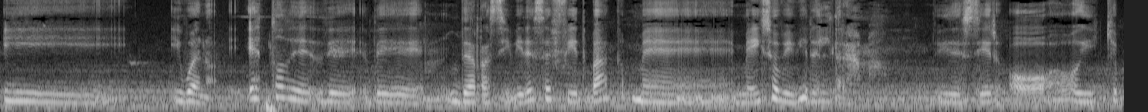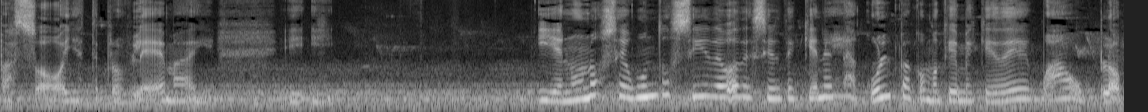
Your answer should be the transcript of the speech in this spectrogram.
Y, y bueno, esto de, de, de, recibir ese feedback me, me, hizo vivir el drama y decir, oh, ¿qué pasó? Y este problema. y, y y en unos segundos sí debo decir de quién es la culpa, como que me quedé, wow, plop.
